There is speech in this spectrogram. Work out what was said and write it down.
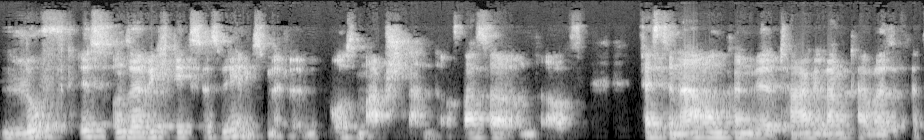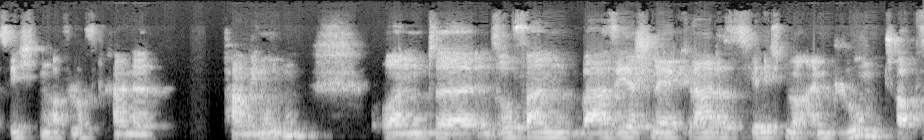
Luft ist unser wichtigstes Lebensmittel mit großem Abstand. Auf Wasser und auf feste Nahrung können wir tagelang teilweise verzichten, auf Luft keine paar Minuten. Und äh, insofern war sehr schnell klar, dass es hier nicht nur ein Blumentopf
